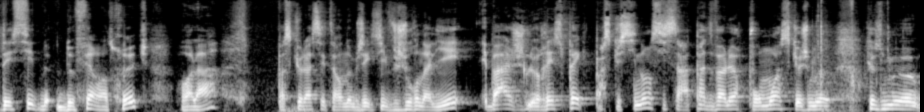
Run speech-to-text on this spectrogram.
décide de faire un truc, voilà, parce que là c'était un objectif journalier, et eh ben je le respecte parce que sinon si ça a pas de valeur pour moi, ce que je me que je me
